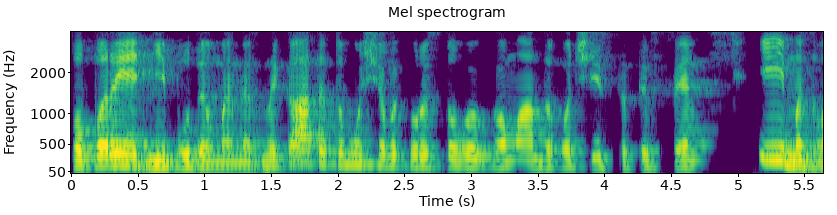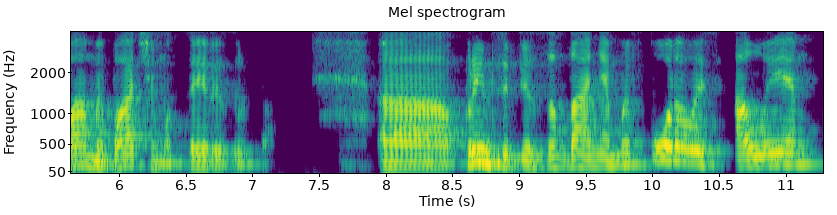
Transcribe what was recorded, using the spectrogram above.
Попередній буде у мене зникати, тому що використовую команду очистити все. І ми з вами бачимо цей результат. Е, В принципі, з завданням ми впорались, але е,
